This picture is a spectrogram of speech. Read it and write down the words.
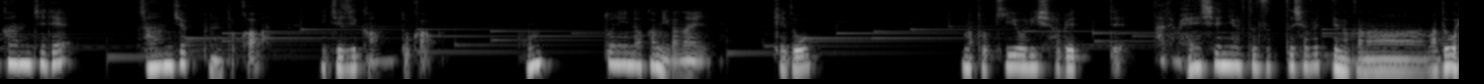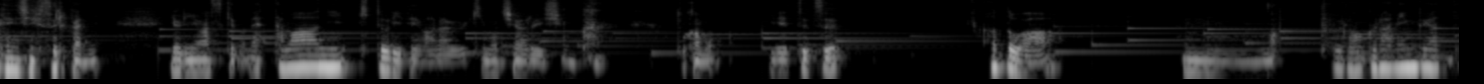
感じで30分とか1時間とか、本当に中身がないけど、まあ、時折喋って、あ、でも編集によるとずっと喋ってんのかなまあ、どう編集するかに よりますけどね。たまに一人で笑う気持ち悪い瞬間とかも入れつつ、あとは、うーん、まあ、プログラミングやって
